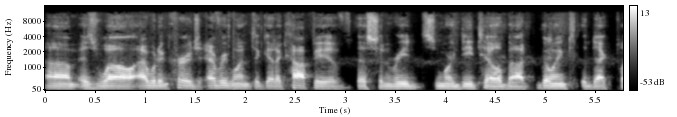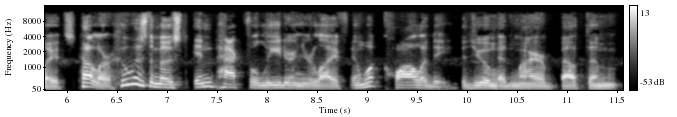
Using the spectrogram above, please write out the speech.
um, as well. I would encourage everyone to get a copy of this and read some more detail about going to the deck plates. Cutler, who was the most impactful leader in your life, and what quality did you admire about them?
